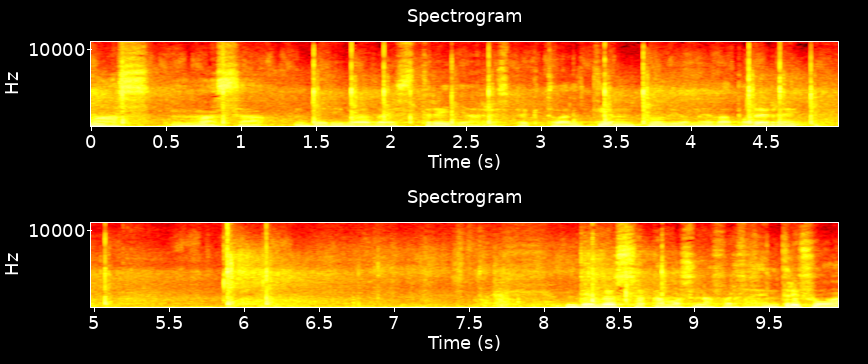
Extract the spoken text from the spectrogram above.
más masa derivada estrella respecto al tiempo de omega por r de 2 sacamos una fuerza centrífuga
